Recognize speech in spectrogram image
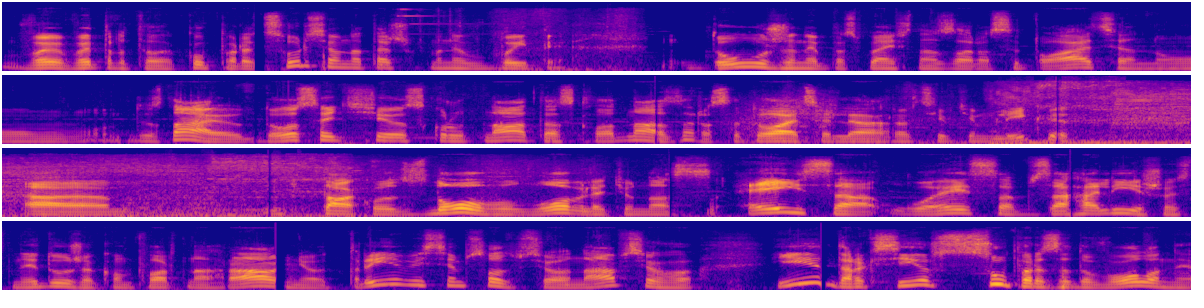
ви витратили купу ресурсів на те, щоб мене вбити. Дуже небезпечна зараз ситуація. Ну, не знаю, досить скрутна та складна зараз ситуація для гравців Team Liquid. Так, от знову ловлять у нас Ейса. У Ейса взагалі щось не дуже комфортна гра. У нього 3800 всього-навсього. І Дарксір супер задоволений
